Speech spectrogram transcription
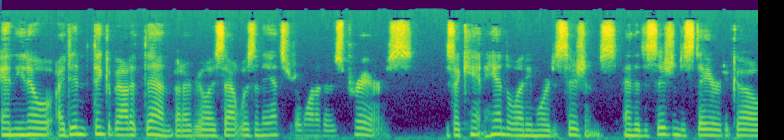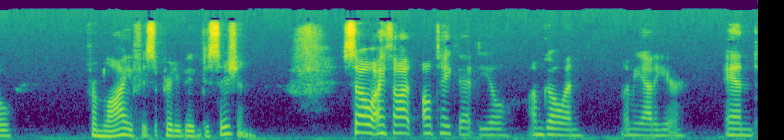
And you know, I didn't think about it then, but I realized that was an answer to one of those prayers. Is I can't handle any more decisions. And the decision to stay or to go from life is a pretty big decision. So I thought, I'll take that deal. I'm going. Let me out of here. And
